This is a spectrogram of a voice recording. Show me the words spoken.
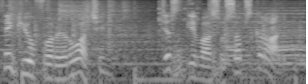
Thank you for your watching. Just give us a subscribe.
